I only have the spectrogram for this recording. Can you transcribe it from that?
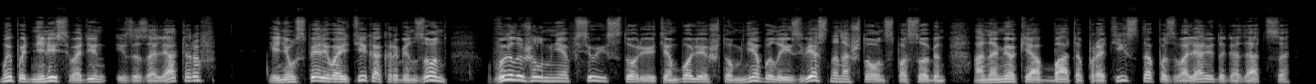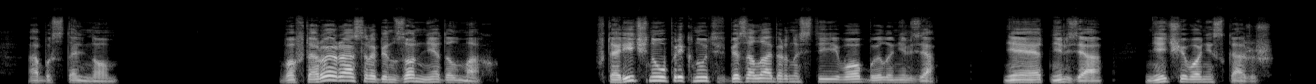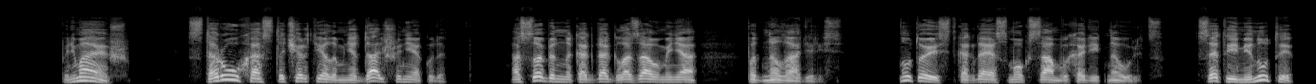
Мы поднялись в один из изоляторов и не успели войти, как Робинзон выложил мне всю историю, тем более, что мне было известно, на что он способен, а намеки аббата Протиста позволяли догадаться об остальном. Во второй раз Робинзон не дал маху. Вторично упрекнуть в безалаберности его было нельзя. Нет, нельзя, ничего не скажешь. Понимаешь, старуха осточертела мне дальше некуда, особенно когда глаза у меня подналадились. Ну, то есть, когда я смог сам выходить на улицу. С этой минуты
